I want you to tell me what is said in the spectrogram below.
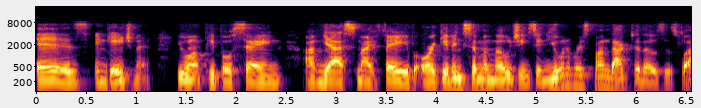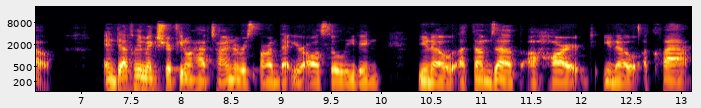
is engagement. You want people saying, um, yes, my fave, or giving some emojis, and you want to respond back to those as well. And definitely make sure if you don't have time to respond that you're also leaving, you know, a thumbs up, a heart, you know, a clap,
